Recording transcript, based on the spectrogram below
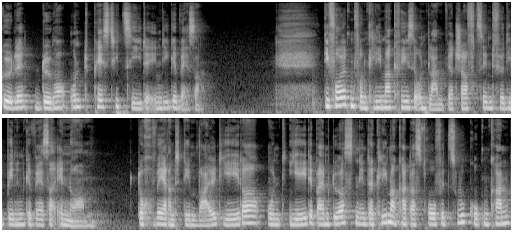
Gülle, Dünger und Pestizide in die Gewässer. Die Folgen von Klimakrise und Landwirtschaft sind für die Binnengewässer enorm. Doch während dem Wald jeder und jede beim Dürsten in der Klimakatastrophe zugucken kann,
